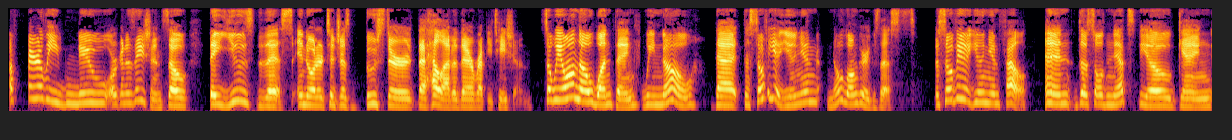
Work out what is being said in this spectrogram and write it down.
a fairly new organization. So they used this in order to just booster the hell out of their reputation. So we all know one thing. We know that the Soviet Union no longer exists. The Soviet Union fell. And the Solntsevo gang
